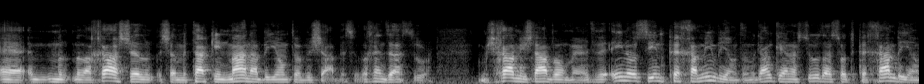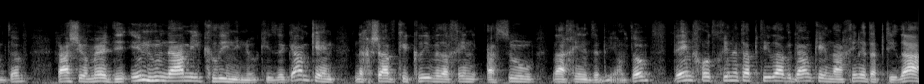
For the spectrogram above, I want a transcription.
אה, מלאכה של, של מתקן מנה ביום טוב ושבס, ולכן זה אסור. ממשיכה המשנה ואומרת, ואין עושים פחמים ביום טוב, וגם כן אסור לעשות פחם ביום טוב. רש"י אומר, דאין הוא נמי קלינינו, כי זה גם כן נחשב ככלי ולכן אסור להכין את זה ביום טוב. ואין חותכין את הפתילה, וגם כן להכין את הפתילה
